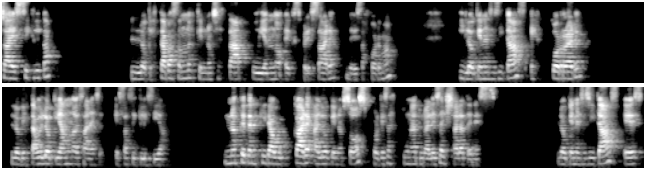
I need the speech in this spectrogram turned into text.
ya es cíclica, lo que está pasando es que no se está pudiendo expresar de esa forma, y lo que necesitas es correr lo que está bloqueando esa, esa ciclicidad. No es que tenés que ir a buscar algo que no sos, porque esa es tu naturaleza y ya la tenés. Lo que necesitas es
